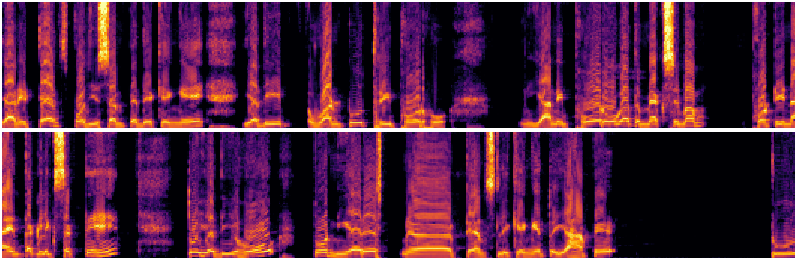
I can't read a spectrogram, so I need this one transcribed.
यानी टेंस पोजीशन पे देखेंगे, यदि वन टू थ्री फोर हो। यानी फोर होगा तो मैक्सिमम फोर्टी नाइन तक लिख सकते हैं। तो यदि हो तो नियरेस्ट टेंस लिखेंगे तो यहाँ पे टू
